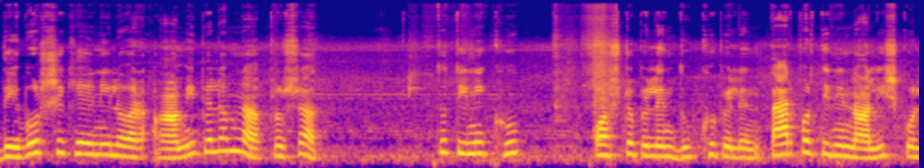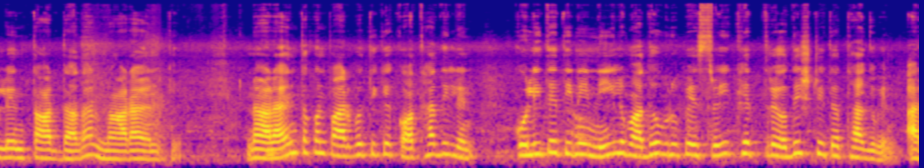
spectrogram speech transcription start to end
দেবর্ষি খেয়ে নিল, আর আমি পেলাম না প্রসাদ। তো তিনি খুব কষ্ট পেলেন, দুঃখ পেলেন, তারপর তিনি নালিশ করলেন তার দাদা নারায়ণকে। নারায়ণ তখন পার্বতীকে কথা দিলেন, কলিতে তিনি নীল মাধব রূপে শ্রীক্ষেত্রে অধিষ্ঠিত থাকবেন আর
